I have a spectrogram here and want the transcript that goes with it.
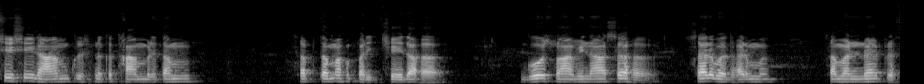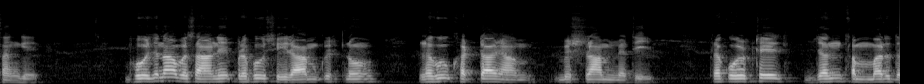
श्री श्रीरामकृष्ण कथामृत सप्तम परिच्छेद। गोस्वामीना सह सर्वधर्म समन्वय प्रसंगे। भोजनावसाने प्रभु श्रीरामकृष्ण लघुखट्टायां विश्राम्यति। प्रकोष्ठे जनसम्मर्द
